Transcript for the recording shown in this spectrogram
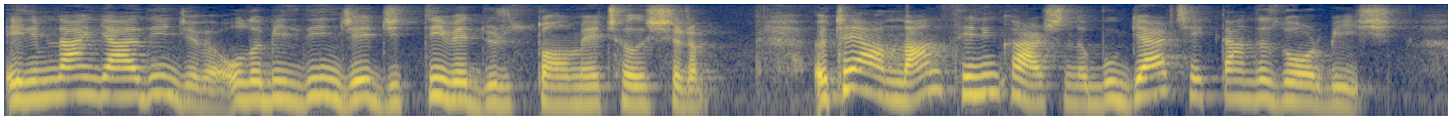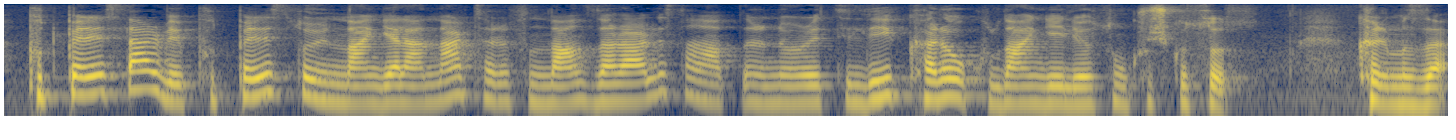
elimden geldiğince ve olabildiğince ciddi ve dürüst olmaya çalışırım. Öte yandan senin karşında bu gerçekten de zor bir iş. Putperestler ve putperest soyundan gelenler tarafından zararlı sanatların öğretildiği kara okuldan geliyorsun kuşkusuz. Kırmızı.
